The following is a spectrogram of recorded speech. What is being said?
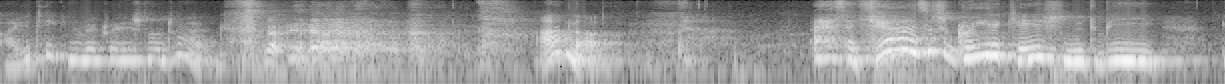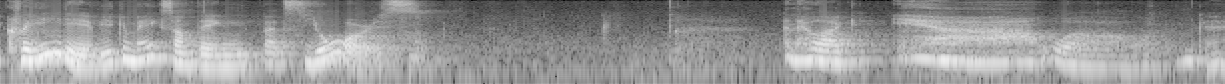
are you taking recreational drugs? I'm not. And I said, yeah, it's such a great occasion to be creative. You can make something that's yours. And they were like, yeah, whoa, okay.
